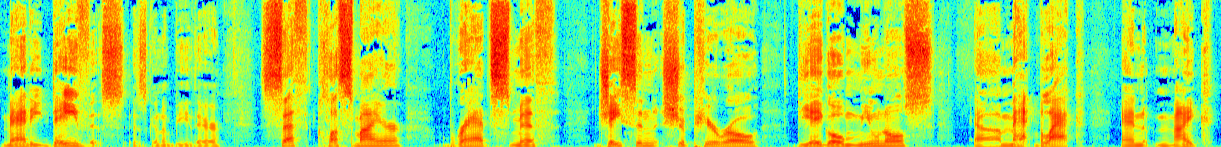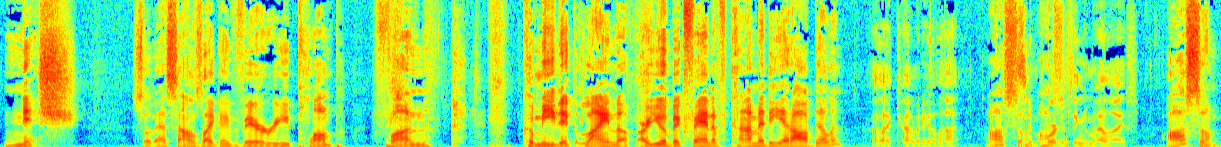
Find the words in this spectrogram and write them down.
Maddie Davis is going to be there. Seth Klusmeyer, Brad Smith, Jason Shapiro, Diego Munoz, uh, Matt Black, and Mike Nish. So that sounds like a very plump, fun, comedic lineup. Are you a big fan of comedy at all, Dylan? I like comedy a lot. Awesome. It's an important awesome. thing to my life. Awesome.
